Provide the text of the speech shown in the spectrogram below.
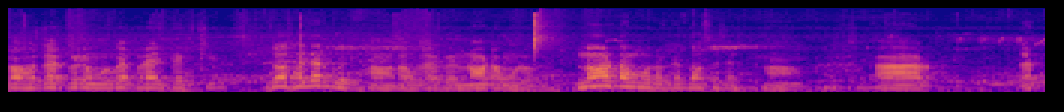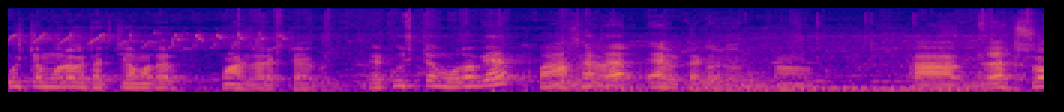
দশ হাজার করে মুরগায় প্রাইজ দেখছি। দশ হাজার করে? হ্যাঁ দশ হাজার করে নটা মুরগা নটা মোরগে দশ হাজার হ্যাঁ আর একুশটা মুরগে থাকছে আমাদের পাঁচ হাজার এক টাকা করে। একুশটা মোরগে পাঁচ হাজার এক টাকা হ্যাঁ আর একশো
